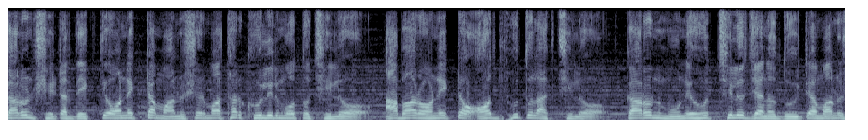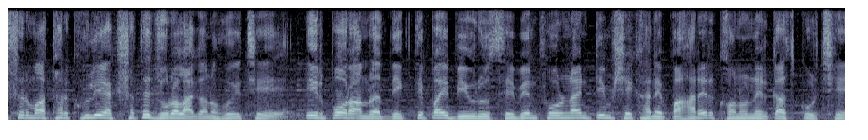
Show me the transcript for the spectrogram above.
কারণ সেটা দেখতে অনেকটা মানুষের মাথার খুলির মতো ছিল। আবার অনেকটা অদ্ভুত লাগছিল। কারণ মনে হচ্ছিল যেন দুইটা মানুষের মাথার খুলি একসাথে জোড়া লাগানো হয়েছে। এরপর আমরা দেখতে পাই bureau seven four nine team সেখানে পাহাড়ের খননের কাজ করছে।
